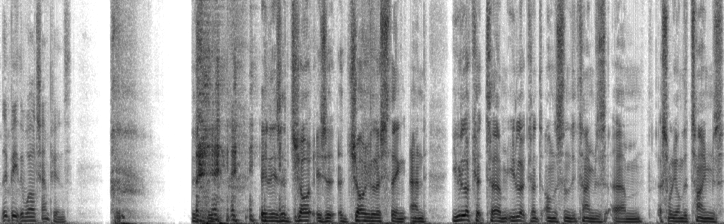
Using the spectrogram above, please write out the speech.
they beat the world champions. It is a joy is a, a joyless thing, and you look at um, you look at on the Sunday Times, um, uh, sorry, on the Times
